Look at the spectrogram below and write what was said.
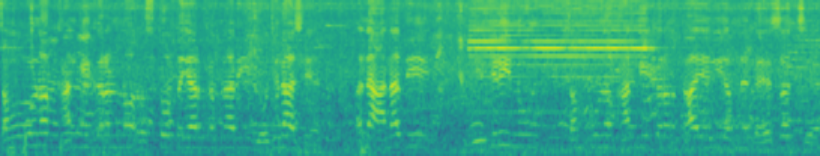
સંપૂર્ણ ખાનગીકરણનો રસ્તો તૈયાર કરનારી યોજના છે અને આનાથી વીજળીનું સંપૂર્ણ ખાનગીકરણ થાય એવી અમને દહેશત છે.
